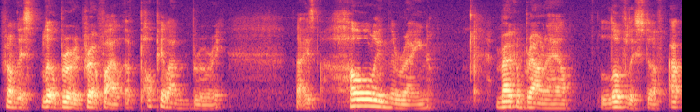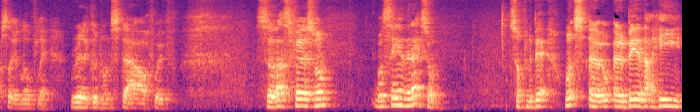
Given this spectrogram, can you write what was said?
from this little brewery profile of Poppyland Brewery. That is Hole in the Rain, American Brown Ale. Lovely stuff, absolutely lovely. Really good one to start off with. So that's the first one. We'll see you in the next one. Something a bit, what's uh, a beer that he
